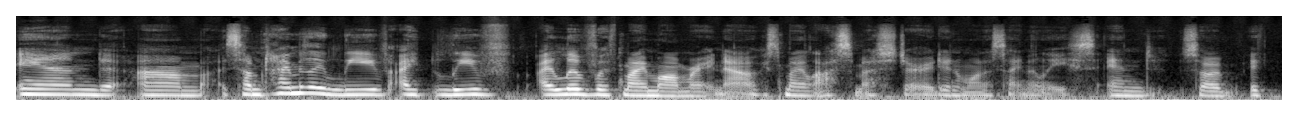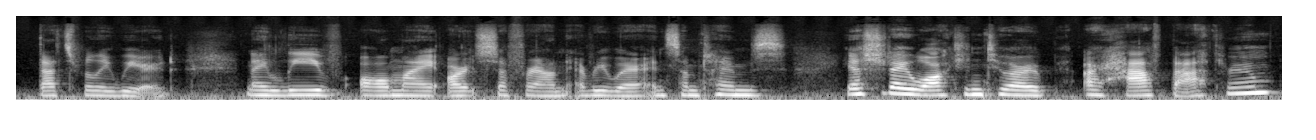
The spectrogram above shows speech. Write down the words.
And um, sometimes i leave i leave i live with my mom right now because my last semester i didn't want to sign a lease. And so it, that's really weird. And i leave all my art stuff around everywhere. And sometimes yesterday i walked into our, our half bathroom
